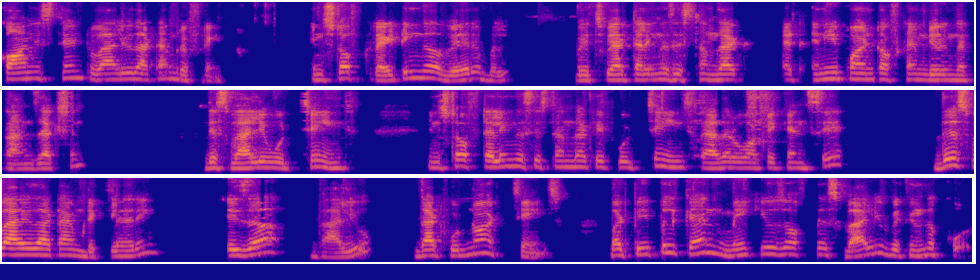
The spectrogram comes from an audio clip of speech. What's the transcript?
constant value that I'm referring to. Instead of creating a variable, which we are telling the system that at any point of time during the transaction, this value would change. Instead of telling the system that it would change, rather what we can say, this value that I'm declaring is a value that would not change. But people can make use of this value within the code.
